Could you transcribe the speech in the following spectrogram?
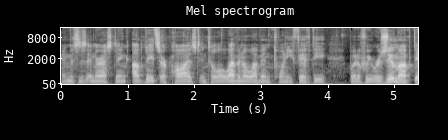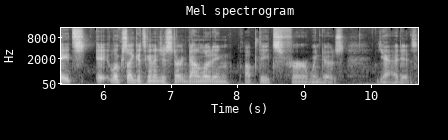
and this is interesting. Updates are paused until 11 2050, but if we resume updates, it looks like it's going to just start downloading updates for Windows. Yeah, it is.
